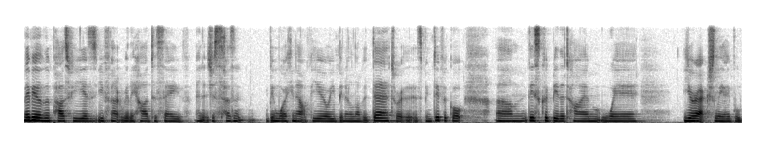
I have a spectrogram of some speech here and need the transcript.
Maybe over the past few years you've found it really hard to save and it just hasn't been working out for you, or you've been in a lot of debt, or it's been difficult um, this could be the time where you're actually able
